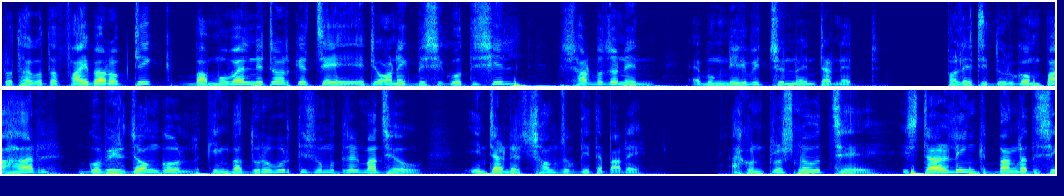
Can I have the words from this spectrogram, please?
প্রথাগত ফাইবার অপটিক বা মোবাইল নেটওয়ার্কের চেয়ে এটি অনেক বেশি গতিশীল, সার্বজনীন এবং নির্বিচ্ছিন্ন ইন্টারনেট। ফলে এটি দুর্গম পাহাড়, গভীর জঙ্গল কিংবা দূরবর্তী সমুদ্রের মাঝেও ইন্টারনেট সংযোগ দিতে পারে। এখন প্রশ্ন হচ্ছে, স্টারলিংক বাংলাদেশে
